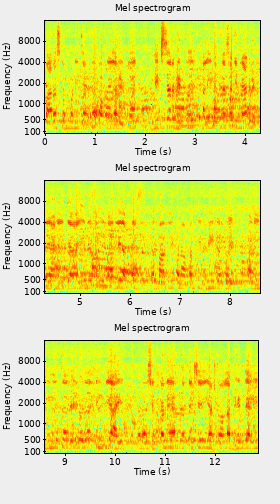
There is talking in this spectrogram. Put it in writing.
पारस कंपनीचा कप आपल्याला भेटतोय. मिक्सर भेटतोय. खाली टाकण्यासाठी मॅट भेटतोय आणि त्या युनिटसाठी बादली लागते तर बादली पण आपण ती फ्री करतोय. आणि युनिटचा वेगवेगळ्या किमती आहे तर शेतकऱ्याने प्रत्यक्ष या स्टॉलला भेट द्यावी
